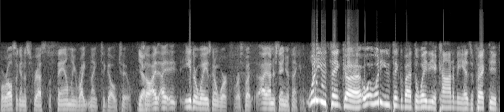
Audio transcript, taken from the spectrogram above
but we're also going to stress the family right night to go to. Yeah. So I, I, either way is going to work for us, but I understand your thinking. What do you think uh what do you think about the way the economy has affected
